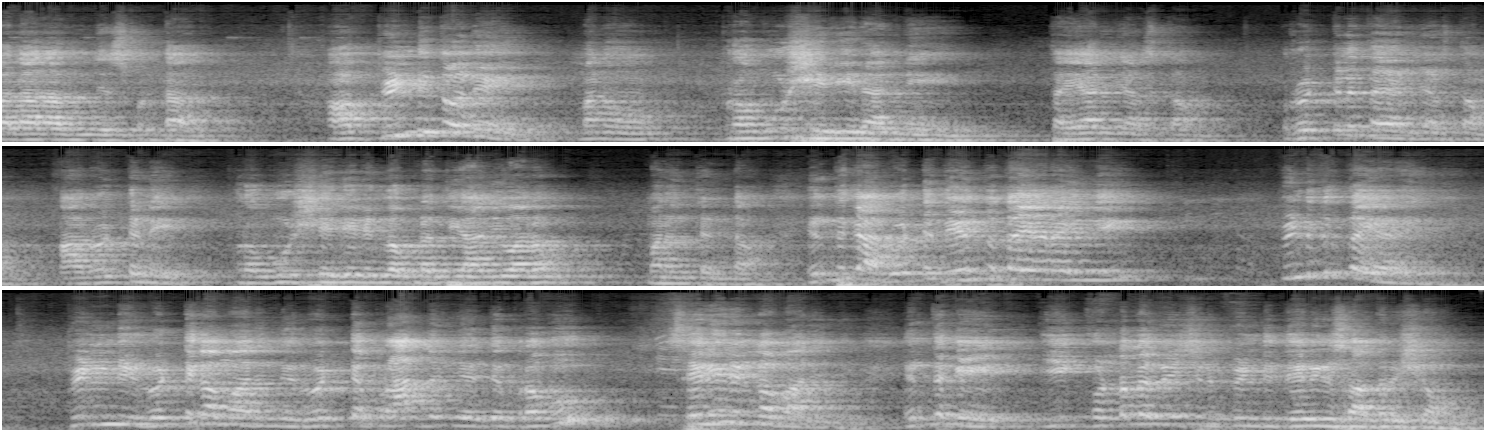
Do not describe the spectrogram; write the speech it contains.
బలారాధన చేసుకుంటారు ఆ పిండితోనే మనం ప్రభు శరీరాన్ని తయారు చేస్తాం. రొట్టెలు తయారు చేస్తాం. ఆ రొట్టెని ప్రభు శరీరంగా ప్రతి ఆదివారం మనం తింటాం. ఎందుకు ఆ రొట్టె దేంతో తయారైంది? పిండితో తయారైంది. పిండి రొట్టెగా మారింది. రొట్టె ప్రార్థన చేస్తే ప్రభు శరీరంగా మారింది. ఇంతకీ ఈ కుండలో వేసిన పిండి దేనికి సాదృశ్యం?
